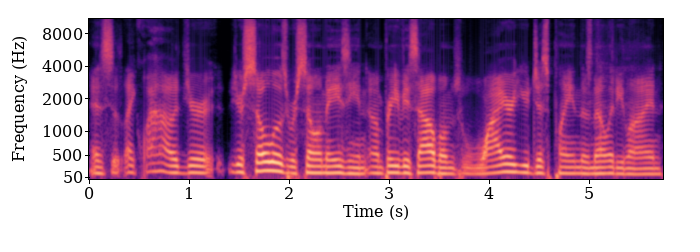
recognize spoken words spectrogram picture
And it's just like, wow, your your solos were so amazing on previous albums. Why are you just playing the melody line?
